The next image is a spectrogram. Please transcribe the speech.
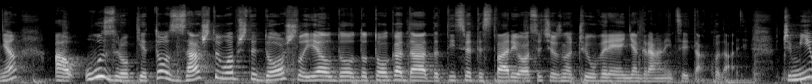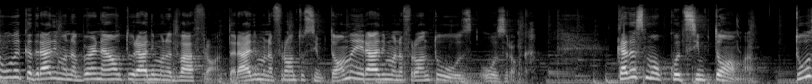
Ja? A uzrok je to zašto je uopšte došlo jel, do, do toga da, da ti sve te stvari osjećaš, znači uverenja, granice i tako dalje. Znači mi uvek kad radimo na burnoutu radimo na dva fronta. Radimo na frontu simptoma i radimo na frontu uz, uzroka. Kada smo kod simptoma, tu,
